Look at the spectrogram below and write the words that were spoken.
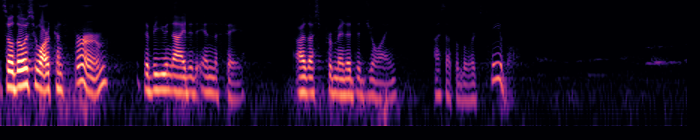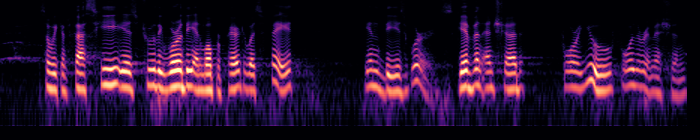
So those who are confirmed to be united in the faith are thus permitted to join us at the Lord's table. So we confess he is truly worthy and well prepared who has faith in these words, given and shed for you for the remission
